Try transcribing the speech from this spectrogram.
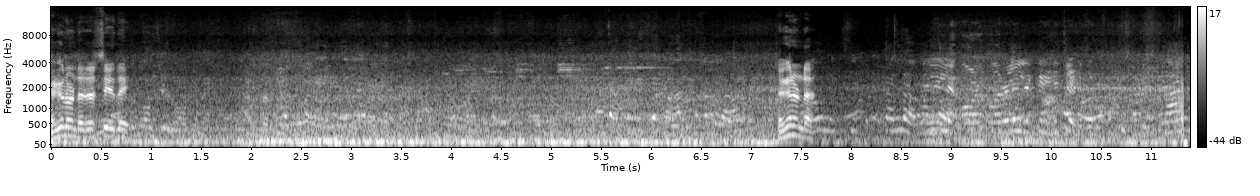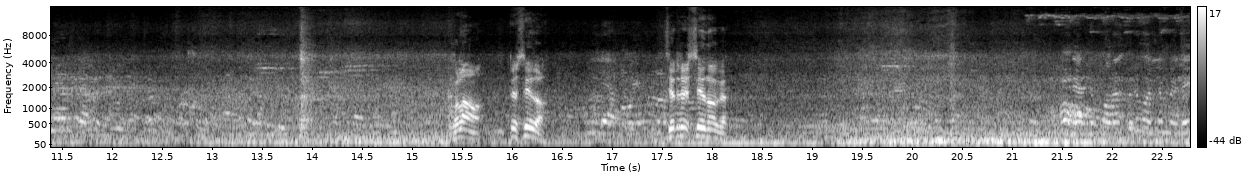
എങ്ങനെയുണ്ട് ടെസ്റ്റ് ചെയ്തേ? എങ്ങനെയുണ്ട്? കൊള്ളാം ടെസ്റ്റ് ചെയ്തോ? ഇച്ചിരി ടെസ്റ്റ് ചെയ്ത് നോക്കാം. ഒരു കൊല്ലം വെളി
